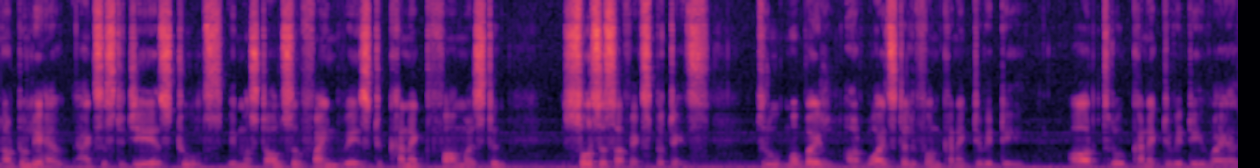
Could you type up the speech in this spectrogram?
not only have access to GIS tools, we must also find ways to connect farmers to sources of expertise through mobile or voice telephone connectivity or through connectivity via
